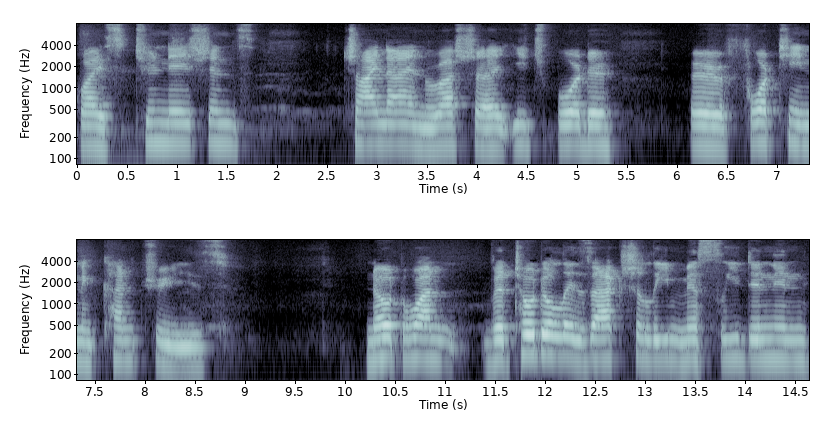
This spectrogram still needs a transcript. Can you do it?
twice. Two nations, China and Russia, each border er, 14 countries. Note 1 the total is actually misleading in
